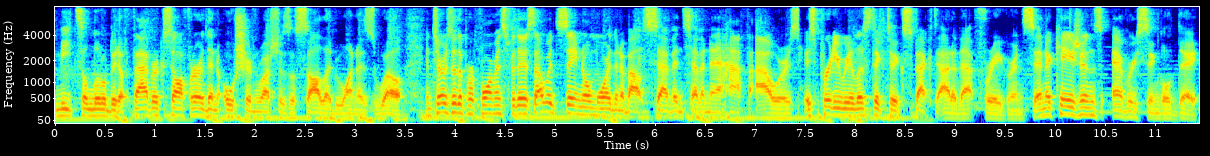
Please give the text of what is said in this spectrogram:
meets a little bit of fabric softener, then Ocean Rush is a solid one as well. In terms of the performance for this, I would say no more than about seven, seven and a half hours is pretty realistic to expect out of that fragrance and occasions every single day.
